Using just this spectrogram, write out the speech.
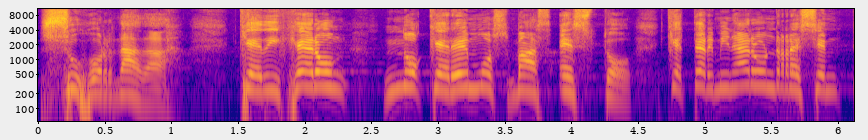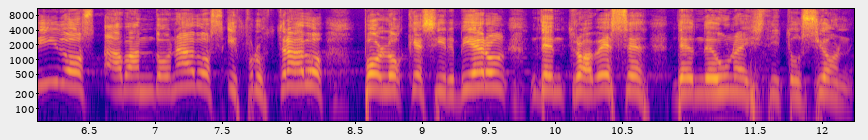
su jornada, que dijeron, no queremos más esto, que terminaron resentidos, abandonados y frustrados por lo que sirvieron dentro a veces de una institución.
